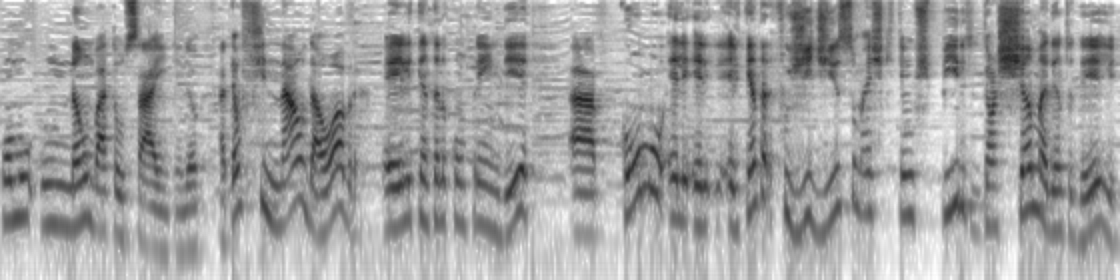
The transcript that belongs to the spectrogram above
como um não Battlesai, entendeu? Até o final da obra é ele tentando compreender ah, como ele, ele, ele tenta fugir disso, mas que tem um espírito, tem uma chama dentro dele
